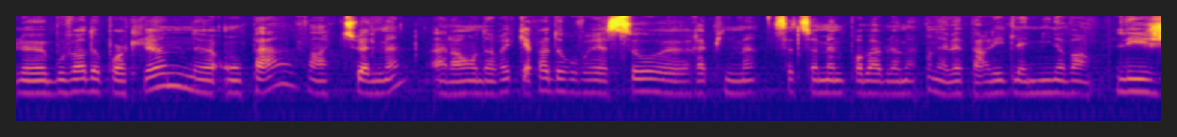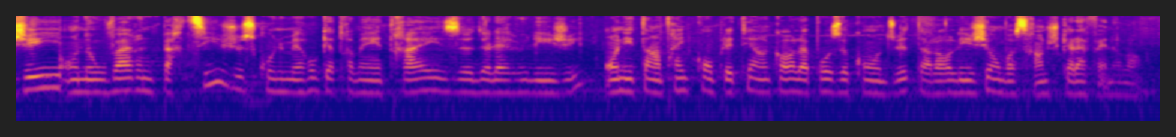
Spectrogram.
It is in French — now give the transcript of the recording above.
Le boulevard de Portland, euh, on pave actuellement, alors on devrait être capable de rouvrir ça euh, rapidement, cette semaine probablement. On avait parlé de la mi-novembre. Léger, on a ouvert une partie jusqu'au numéro 93 de la rue Léger. On est en train de compléter encore la pause de conduite, alors Léger, on va se rendre jusqu'à la fin novembre.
